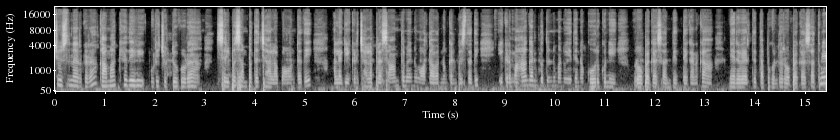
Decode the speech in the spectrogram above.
చూస్తున్నారు కదా! కామాఖ్యాదేవి గుడి చుట్టూ కూడా శిల్ప సంపద చాలా బావుంటది. అలాగే ఇక్కడ చాలా ప్రశాంతమైన వాతావరణం కనిపిస్తది. ఇక్కడ మహాగణపతుడిని మనం ఏదైనా కోరుకుని రూపాయి కాసు అందిస్తే గనక నెరవేరితే తప్పకుండా రూపాయి కాసు మీ.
